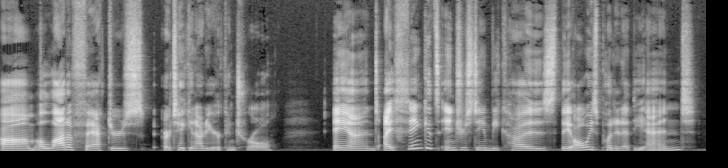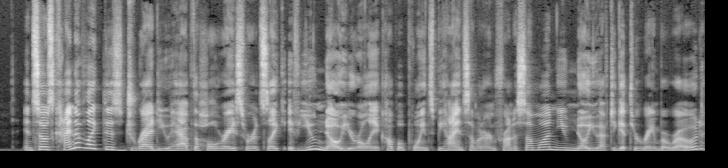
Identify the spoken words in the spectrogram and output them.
Um, a lot of factors are taken out of your control. And I think it's interesting because they always put it at the end. And so it's kind of like this dread you have the whole race where it's like if you know you're only a couple points behind someone or in front of someone, you know you have to get through Rainbow Road.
